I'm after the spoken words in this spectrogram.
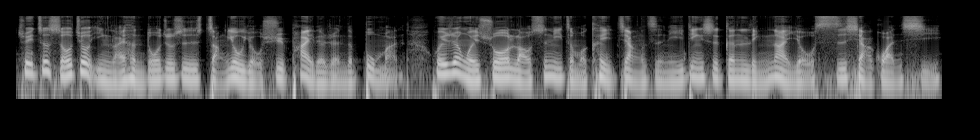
所以这时候就引来很多就是长幼有序派的人的不满，会认为说老师你怎么可以这样子？你一定是跟林奈有私下关系，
